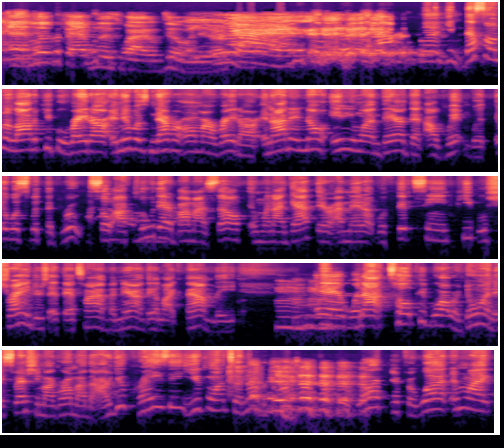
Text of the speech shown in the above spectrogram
and, and look fabulous while doing it. Okay? That's on a lot of people's radar, and it was never on my radar. And I didn't know anyone there that I went with. It was with the group. So I flew there by myself. And when I got there, I met up with 15 people, strangers at that time, but now they're like family Mm-hmm. And when I told people what we're doing, especially my grandmother, "Are you crazy? You going to another country? what and for what?" I'm like,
